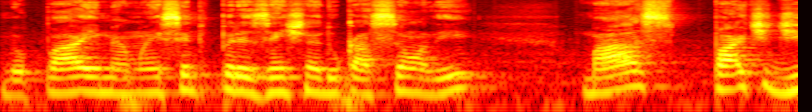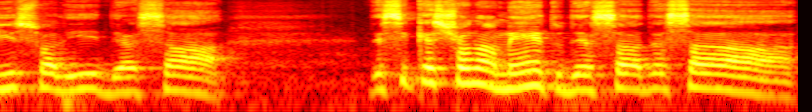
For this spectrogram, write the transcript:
Meu pai e minha mãe sempre presentes na educação ali. Mas parte disso ali, dessa, desse questionamento, dessa, dessa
